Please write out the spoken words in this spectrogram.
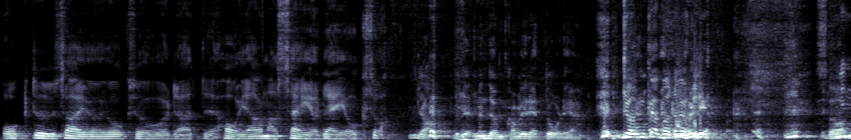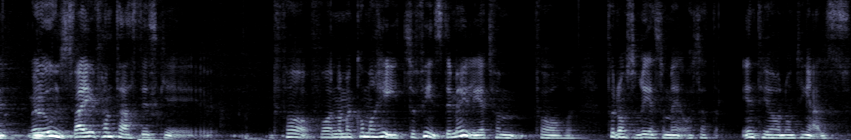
Och du säger ju också att eh, ha gärna C och D också. Ja, Men de kan bli rett dårlige. De kan vara dåliga. Så, Men, men Undsva är ju fantastisk. För, för när man kommer hit så finns det möjlighet för, för, för de som reser med oss att inte göra någonting alls.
